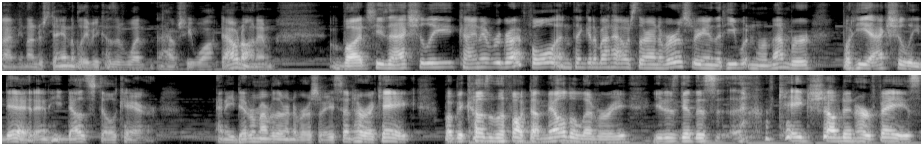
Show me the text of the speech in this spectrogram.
I mean, understandably because of what how she walked out on him but she's actually kind of regretful and thinking about how it's their anniversary and that he wouldn't remember, but he actually did, and he does still care and he did remember their anniversary. He sent her a cake, but because of the fucked up mail delivery, you just get this cake shoved in her face,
